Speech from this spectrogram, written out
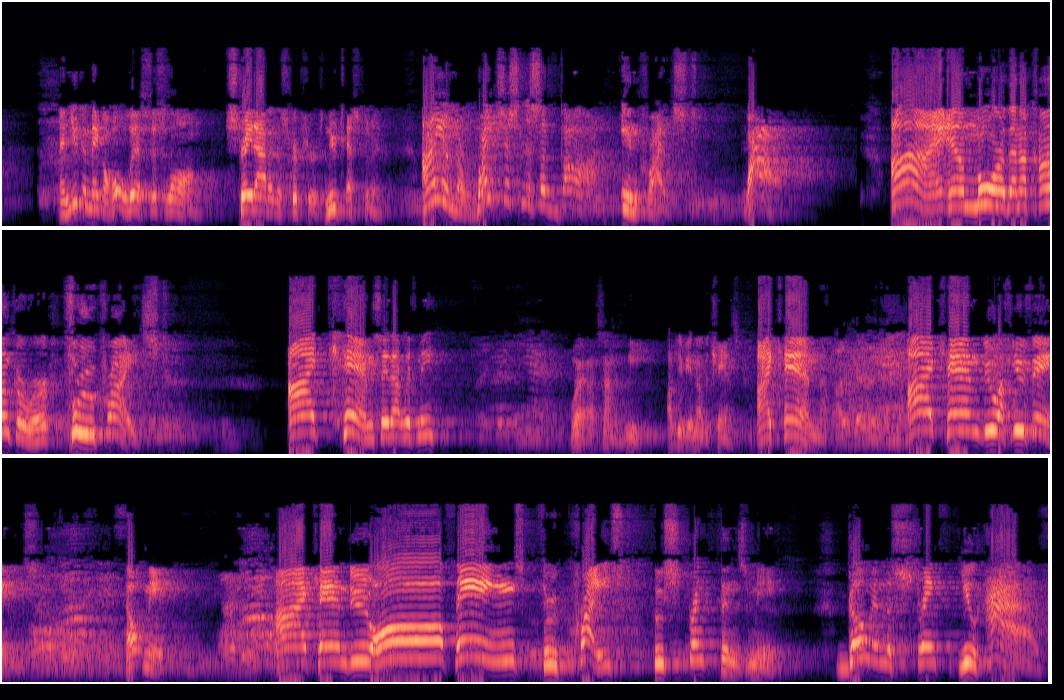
And you can make a whole list this long, straight out of the Scriptures, New Testament. I am the righteousness of God in Christ. Wow! I am more than a conqueror through Christ. I can, say that with me? Well, that sounded weak. I'll give you another chance. I can. I can do a few things. Help me. I can do all things through Christ who strengthens me. Go in the strength you have,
